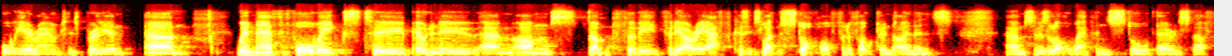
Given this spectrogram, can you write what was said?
all year round. It's brilliant. Um, went there for four weeks to build a new um, arms dump for the for the RAF because it's like the stop off for the Falkland Islands. Um, so there's a lot of weapons stored there and stuff.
